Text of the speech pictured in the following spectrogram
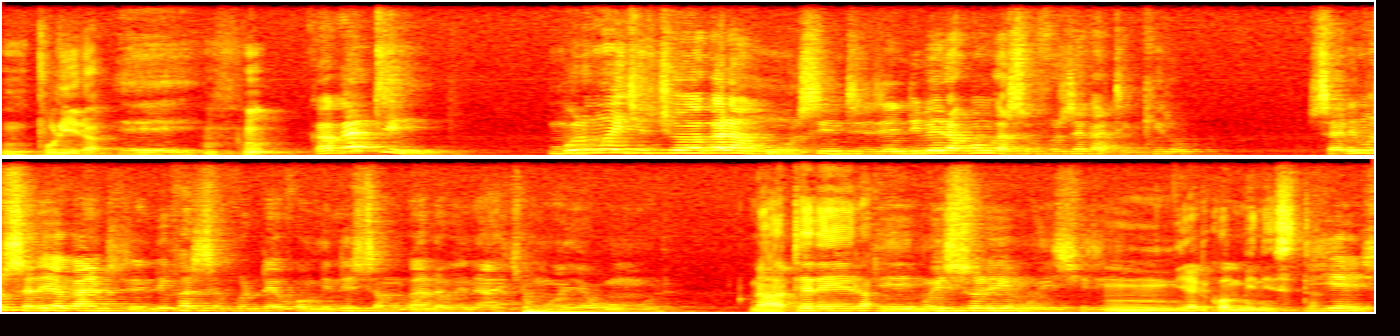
mpulira. Eh. Mhm. kakati mulimu ekyo kyoyagala mu nsi nti nze ndibeerako nga sifuuse katikkiro salimu sale yagaa nti nze ndifa sifuddeko minisita muganda we nakimuwa yawumula n'atereera Eh, mu isole ye mwekiri. Mm, yaliko minisita yes.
